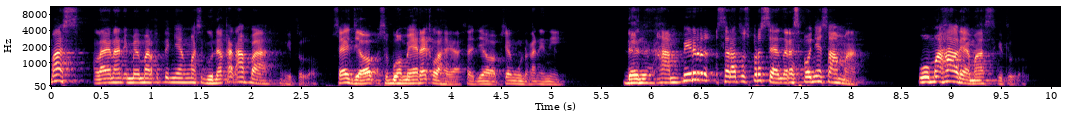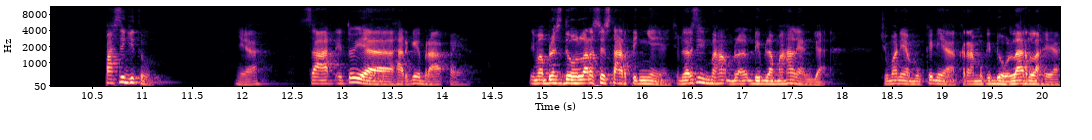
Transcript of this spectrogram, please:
Mas, layanan email marketing yang Mas gunakan apa? Gitu loh. Saya jawab sebuah merek lah ya, saya jawab, saya menggunakan ini. Dan hampir 100% responnya sama. Wah, mahal ya Mas, gitu loh. Pasti gitu. Ya. Saat itu ya harganya berapa ya? 15 dolar sih startingnya ya. Sebenarnya sih dibilang mahal ya enggak. Cuman ya mungkin ya karena mungkin dolar lah ya.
